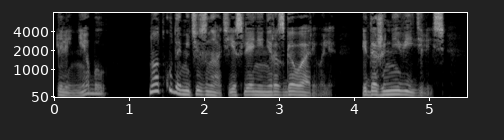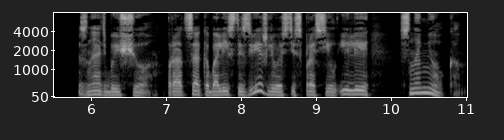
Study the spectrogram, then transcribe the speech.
Или не был? Но откуда Мите знать, если они не разговаривали и даже не виделись? Знать бы еще, про отца каббалист из вежливости спросил или с намеком.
